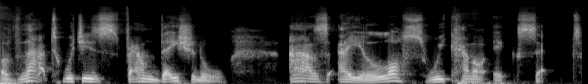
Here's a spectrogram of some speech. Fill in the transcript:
of that which is foundational. As a loss we cannot accept.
